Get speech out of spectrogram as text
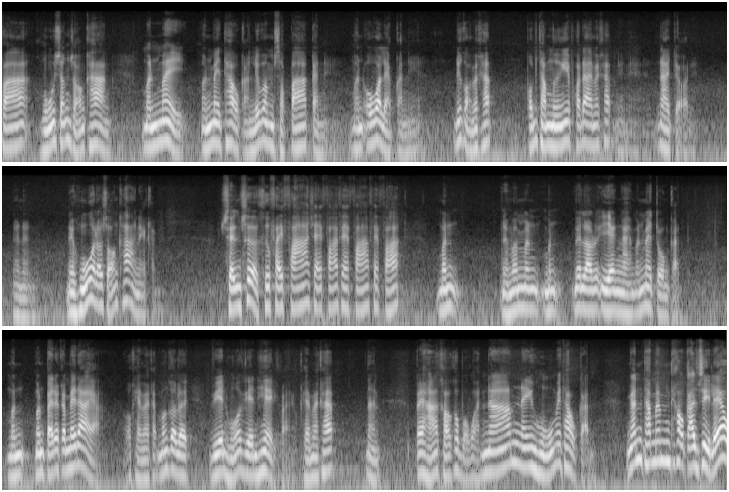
ฟ้าหูทั้งสองข้าง มันไม่มันไม่เท่ากัน หรือว่ามันสปาร์กกัน มันโอเวอร์แลปกันเนี่ยนึกออกไหมครับ ผมทำมืองี้พอได้ไหมครับเนี่ยเนี่ยหน้าจอเนี่ยนั่นนั่นในหูเราสองข้างเนี่ยครับเซนเซอร์คือไฟฟ้าใช้ไฟฟ้าไฟฟ้าไฟฟ้า มัน เนี่ยมันมันมันเวลาเราเอียงไง มันไม่ตรงกัน มันมันไปด้วยกันไม่ได้อะโอเคไหมครับ มันก็เลยเวียนหัวเวียนเหตุก่อนโอเคไหมครับนั่นไปหาเขาเขาบอกว่าน้ำในหูไม่เท่ากัน งั้นทำให้มันเท่ากันสิเร็ว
